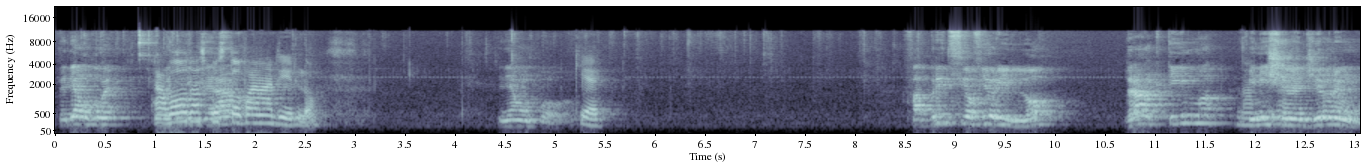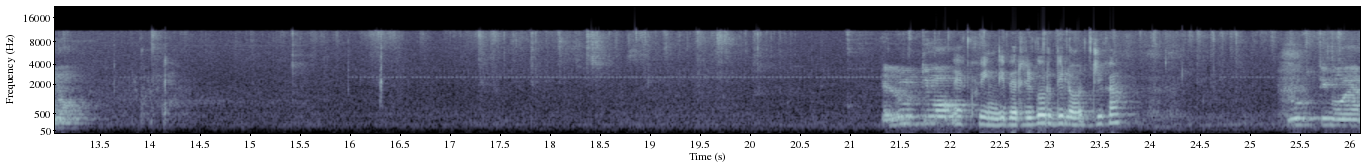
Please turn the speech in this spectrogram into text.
Vediamo come. come A si questo panarillo. Vediamo un po'. Chi è? Fabrizio Fiorillo, Drunk Team, No, finisce no. nel girone 1. E l'ultimo, E quindi per rigor di logica. l'ultimo è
